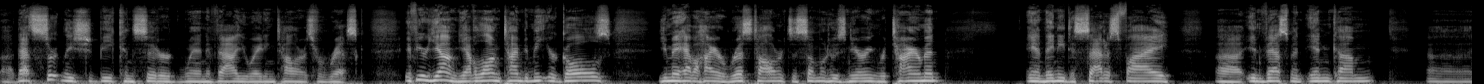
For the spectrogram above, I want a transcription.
Uh, that certainly should be considered when evaluating tolerance for risk. If you're young, you have a long time to meet your goals, you may have a higher risk tolerance as someone who's nearing retirement and they need to satisfy uh, investment income uh,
